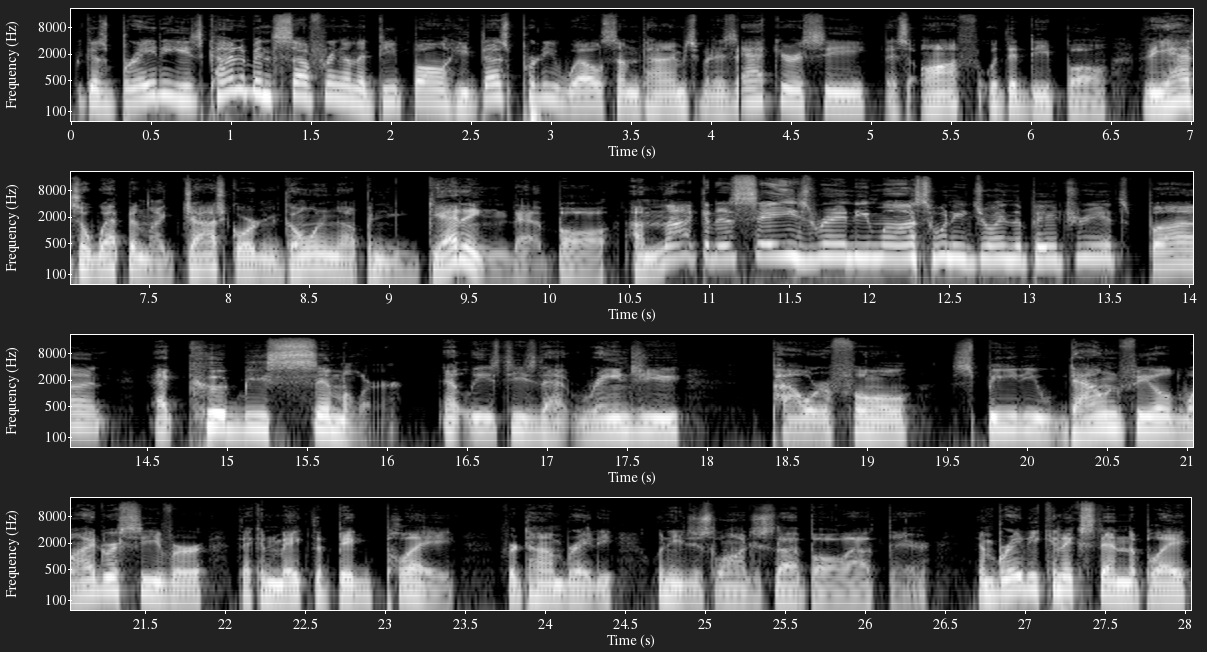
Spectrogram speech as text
because Brady, he's kind of been suffering on the deep ball. He does pretty well sometimes, but his accuracy is off with the deep ball. If he has a weapon like Josh Gordon going up and getting that ball, I'm not going to say he's Randy Moss when he joined the Patriots, but that could be similar. At least he's that rangy, powerful, speedy downfield wide receiver that can make the big play for Tom Brady when he just launches that ball out there and Brady can extend the play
